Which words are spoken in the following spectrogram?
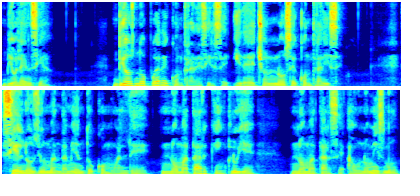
violencia, Dios no puede contradecirse y de hecho no se contradice. Si Él nos dio un mandamiento como el de no matar, que incluye no matarse a uno mismo,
